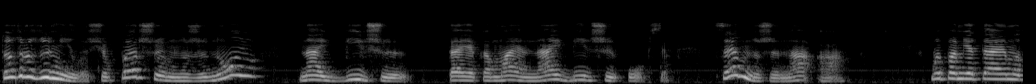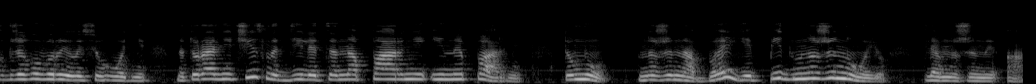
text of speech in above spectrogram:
То зрозуміло, що першою множиною, найбільшою, та, яка має найбільший обсяг, це множина А. Ми пам'ятаємо, вже говорили сьогодні, натуральні числа діляться на парні і непарні. Тому множина b є підмножиною для множини А.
